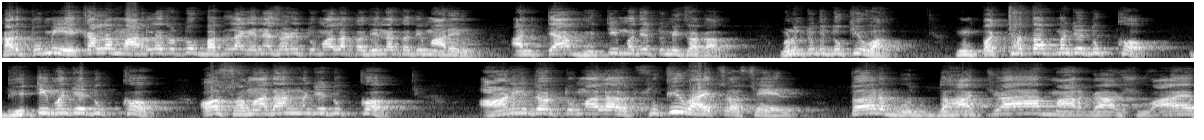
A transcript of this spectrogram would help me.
कारण तुम्ही एकाला मारलं तर तो बदला घेण्यासाठी तुम्हाला कधी ना कधी मारेल आणि त्या भीतीमध्ये तुम्ही जगाल. म्हणून तुम्ही दुःखी व्हाल. पश्चाताप म्हणजे दुःख भीती म्हणजे दुःख असमाधान म्हणजे दुःख. आणि जर तुम्हाला सुखी व्हायचं असेल तर बुद्धाच्या मार्गाशिवाय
